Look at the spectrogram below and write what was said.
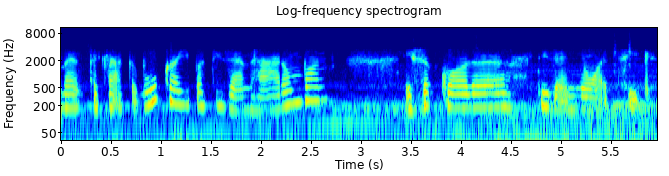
mentek át a Bókaiba 13-ban, és akkor 18-ig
